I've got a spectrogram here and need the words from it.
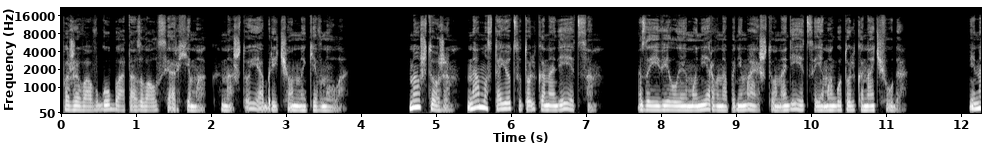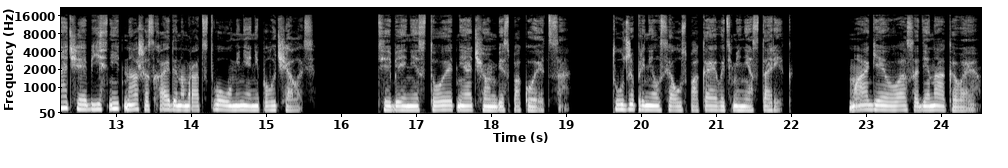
Пожевав губы, отозвался Архимаг, на что я обреченно кивнула. «Ну что же, нам остается только надеяться», — заявила ему нервно, понимая, что надеяться я могу только на чудо. Иначе объяснить наше с Хайденом родство у меня не получалось. «Тебе не стоит ни о чем беспокоиться», — тут же принялся успокаивать меня старик. «Магия в вас одинаковая,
